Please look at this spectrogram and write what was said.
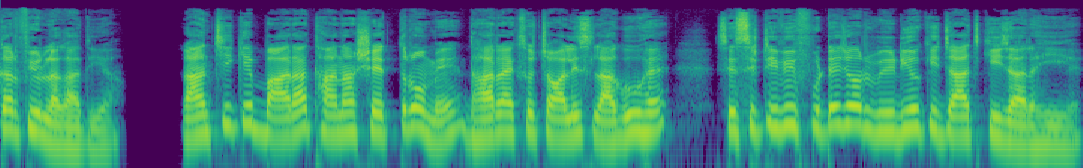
कर्फ्यू लगा दिया। रांची के 12 थाना क्षेत्रों में धारा 144 लागू है। सीसीटीवी फुटेज और वीडियो की जाँच की जा रही है।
